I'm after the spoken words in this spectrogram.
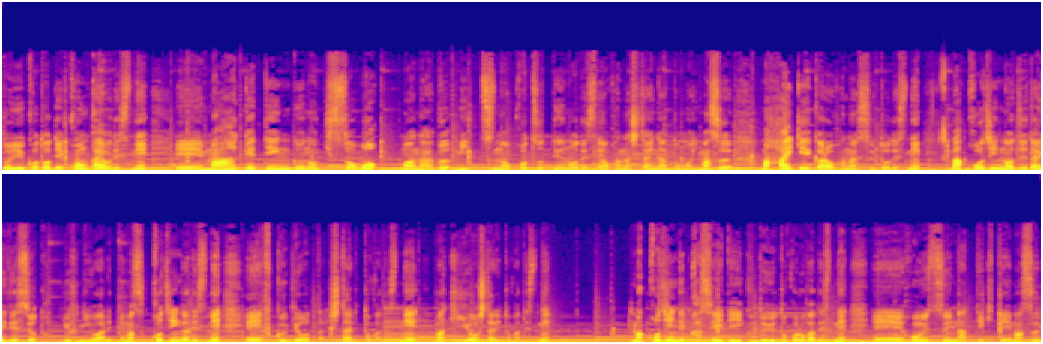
ということで今回はですね、えー、マーケティングの基礎を学ぶ3つのコツっていうのをですねお話したいなと思います、まあ、背景からお話しするとですね、まあ、個人の時代ですよというふうに言われてます個人がですね、えー、副業したりとかですね、まあ、起業したりとかですねまあ、個人で稼いでいくというところがですね、えー、本質になってきています。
